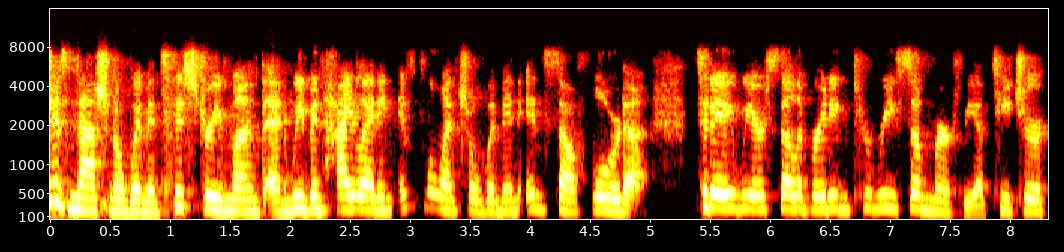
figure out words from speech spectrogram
is National Women's History Month, and we've been highlighting influential women in South Florida. Today, we are celebrating Teresa Murphy, a teacher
